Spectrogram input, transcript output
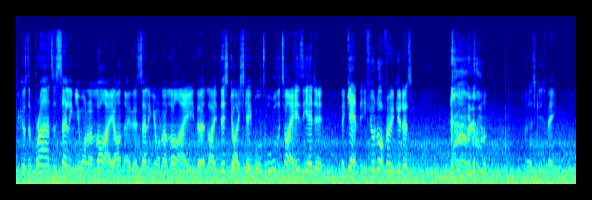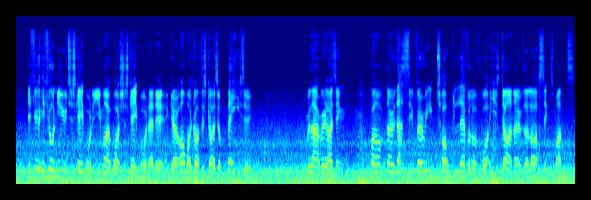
Because the brands are selling you on a lie, aren't they? They're selling you on a lie that, like, this guy skateboards all the time. Here's the edit. Again, if you're not very good at. excuse me. If you're, if you're new to skateboarding, you might watch a skateboard edit and go, oh my god, this guy's amazing. Without realizing mm, well, no, that's the very top level of what he's done over the last six months.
